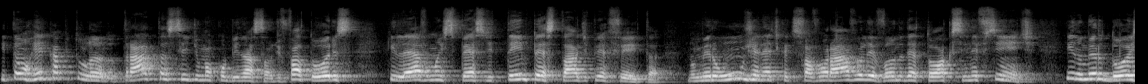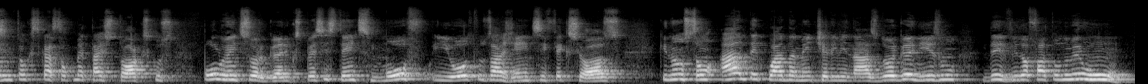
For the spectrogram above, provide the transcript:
Então, recapitulando, trata-se de uma combinação de fatores que leva a uma espécie de tempestade perfeita. Número 1, um, genética desfavorável, levando a detox ineficiente. E número 2, intoxicação com metais tóxicos, poluentes orgânicos persistentes, mofo e outros agentes infecciosos que não são adequadamente eliminados do organismo devido ao fator número 1. Um.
